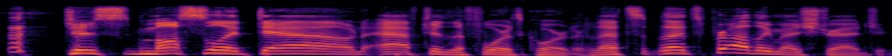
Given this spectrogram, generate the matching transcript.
just muscle it down after the fourth quarter. That's that's probably my strategy.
